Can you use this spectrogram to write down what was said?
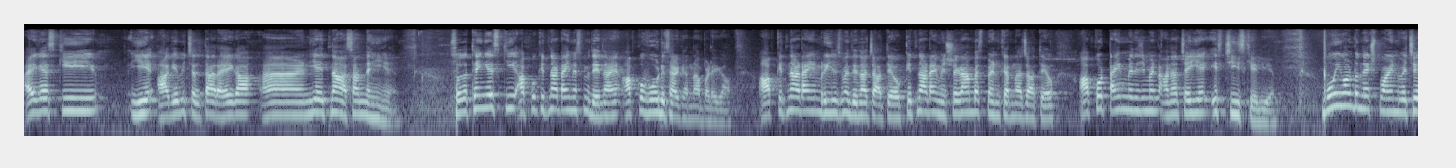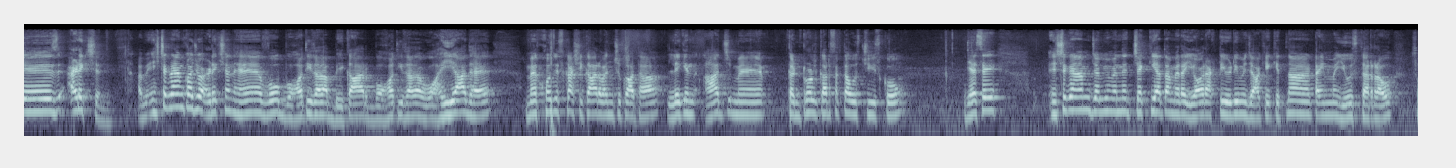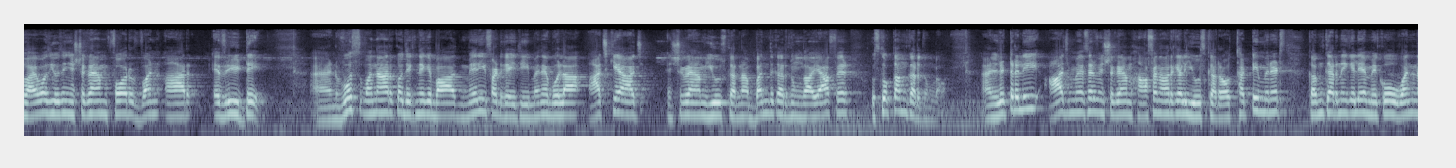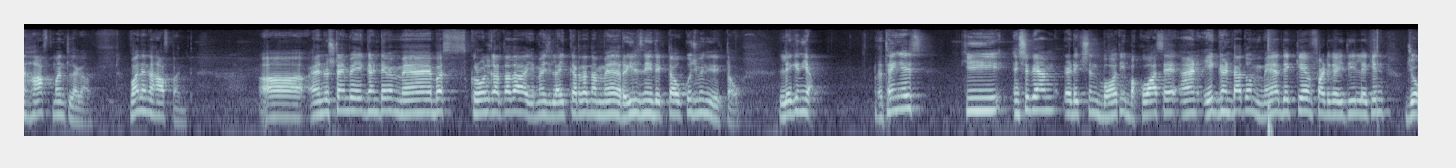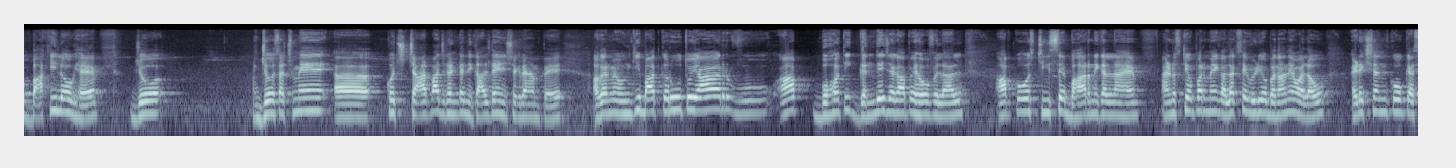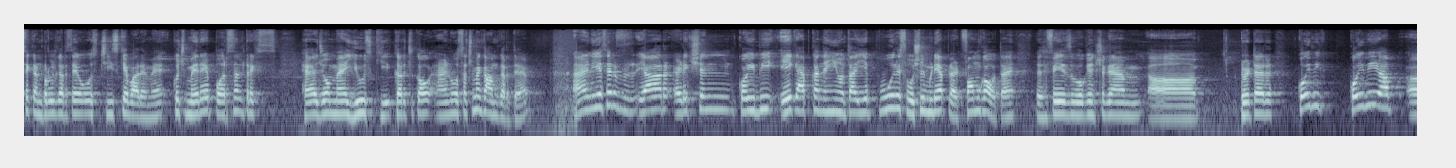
आई गेस कि ये आगे भी चलता रहेगा एंड ये इतना आसान नहीं है। सो द थिंग इज़ कि आपको कितना टाइम इसमें देना है, आपको वो डिसाइड करना पड़ेगा। आप कितना टाइम रील्स में देना चाहते हो, कितना टाइम इंस्टाग्राम पर स्पेंड करना चाहते हो, आपको टाइम मैनेजमेंट आना चाहिए इस चीज़ के लिए। Moving on to next point which is addiction अब इंस्टाग्राम का जो एडिक्शन है, वो बहुत ही ज़्यादा बेकार, बहुत ही ज़्यादा वाहियात है। मैं खुद इसका शिकार बन चुका था, लेकिन आज मैं कंट्रोल कर सकता हूँ उस चीज़ को। जैसे इंस्टाग्राम जब भी मैंने चेक किया था मेरा योर एक्टिविटी में जाके कितना टाइम मैं यूज़ कर रहा हूँ so I was using Instagram for one hour every day and उस वन आवर को देखने के बाद मेरी फट गई थी। मैंने बोला, आज के आज इंस्टाग्राम यूज़ करना बंद कर दूँगा या फिर उसको कम कर दूँगा। एंड लिटरली आज मैं सिर्फ़ इंस्टाग्राम हाफ़ एन आवर के लिए यूज़ कर रहा हूँ। थर्टी मिनट्स कम करने के लिए मेरे को वन एंड हाफ़ मंथ लगा। One and half month and उस टाइम पे एक घंटे में मैं बस स्क्रॉल करता था इमेज लाइक करता था मैं रील्स नहीं देखता हूँ कुछ भी नहीं देखता हूँ। लेकिन या द थिंग इज़ कि इंस्टाग्राम एडिक्शन बहुत ही बकवास है एंड एक घंटा तो मैं देख के फट गई थी लेकिन जो बाकी लोग हैं जो जो सच में आ, कुछ चार पाँच घंटे निकालते हैं इंस्टाग्राम पे अगर मैं उनकी बात करूँ तो यार आप बहुत ही गंदे जगह पे हो फ़िलहाल। आपको उस चीज़ से बाहर निकलना है। एंड उसके ऊपर मैं एक अलग से वीडियो बनाने वाला हूँ। एडिक्शन को कैसे कंट्रोल करते हो उस चीज़ के बारे में। कुछ मेरे पर्सनल ट्रिक्स है जो मैं यूज़ की कर चुका हूँ एंड वो सच में काम करते हैं। एंड ये सिर्फ़ यार एडिक्शन कोई भी एक ऐप का नहीं होता ये पूरे सोशल मीडिया प्लेटफॉर्म का होता है। जैसे फेसबुक इंस्टाग्राम ट्विटर कोई भी कोई भी आप आ,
